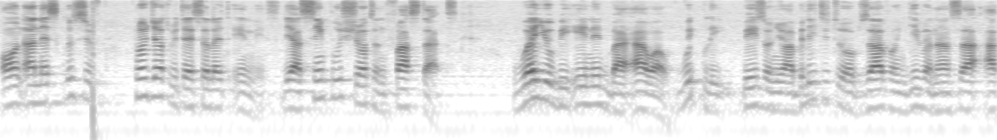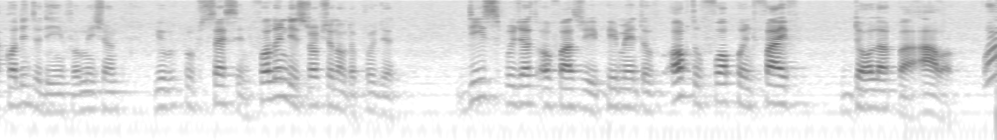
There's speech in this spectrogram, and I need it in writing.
on an exclusive project with excellent earnings. They are simple, short, and fast tasks where you'll be earning by hour weekly based on your ability to observe and give an answer according to the information you'll be processing following the instruction of the project. This project offers you a payment of up to $4.5 per hour. What?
